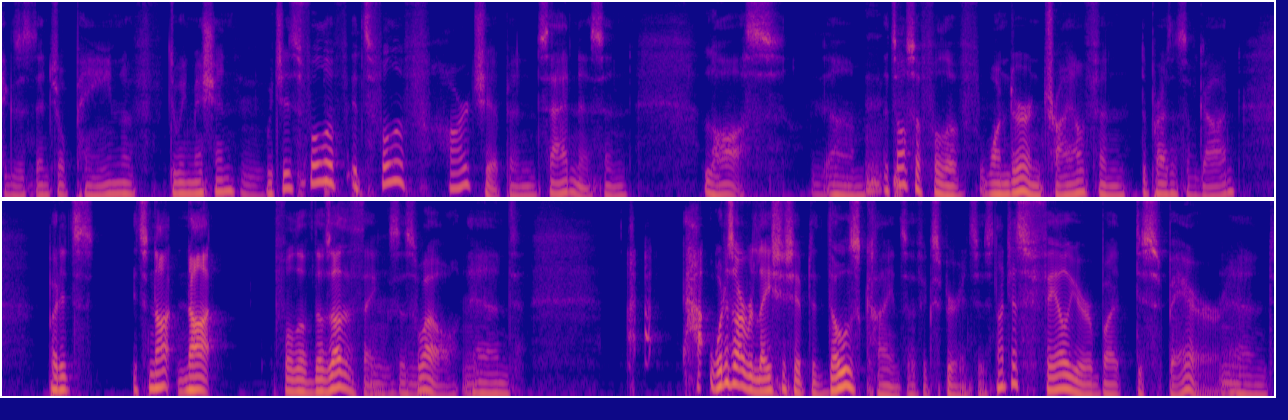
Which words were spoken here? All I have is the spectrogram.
existential pain of doing mission, which is full of it's full of hardship and sadness and loss. Um, it's also full of wonder and triumph and the presence of God, but it's it's not not full of those other things as well. And how, what is our relationship to those kinds of experiences? Not just failure, but despair and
